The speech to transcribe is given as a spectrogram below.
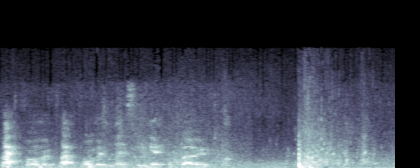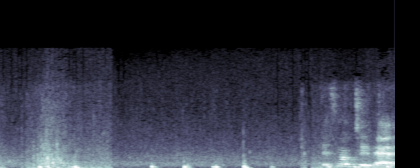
platform and platform unless you get the boat. It's that.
